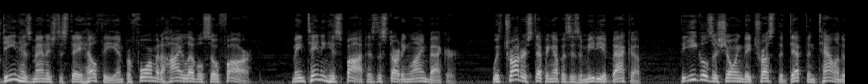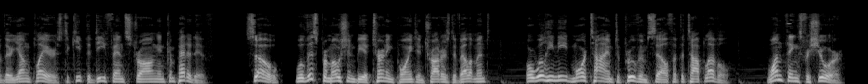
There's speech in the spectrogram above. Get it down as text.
Dean has managed to stay healthy and perform at a high level so far, maintaining his spot as the starting linebacker. With Trotter stepping up as his immediate backup, the Eagles are showing they trust the depth and talent of their young players to keep the defense strong and competitive. So, will this promotion be a turning point in Trotter's development, or will he need more time to prove himself at the top level? One thing's for sure,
